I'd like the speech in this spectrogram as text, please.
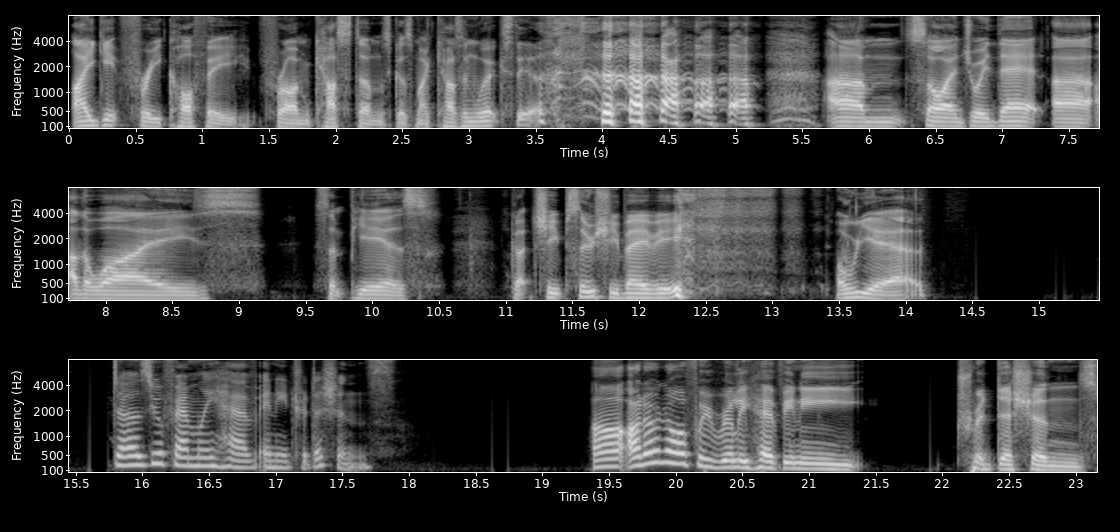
I get free coffee from customs because my cousin works there. um, so I enjoy that. Uh, otherwise, St. Pierre's got cheap sushi, baby. oh yeah. Does your family have any traditions? Uh, I don't know if we really have any traditions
